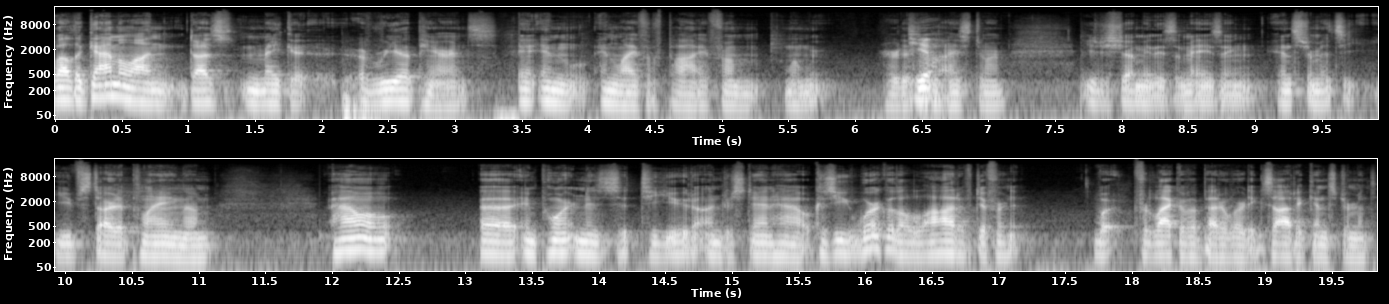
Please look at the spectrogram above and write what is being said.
Well, the gamelan does make a, a reappearance in, in in Life of Pi from when we heard it in Yeah. Ice Storm. You just showed me these amazing instruments. You've started playing them. How uh, important is it to you to understand how? Because you work with a lot of different, what, for lack of a better word, exotic instruments.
